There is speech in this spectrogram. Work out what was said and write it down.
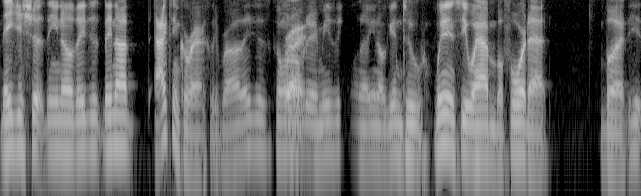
they just should, you know, they just they not acting correctly, bro. They just going Right. over there immediately want to, you know, get into. We didn't see what happened before that, but he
